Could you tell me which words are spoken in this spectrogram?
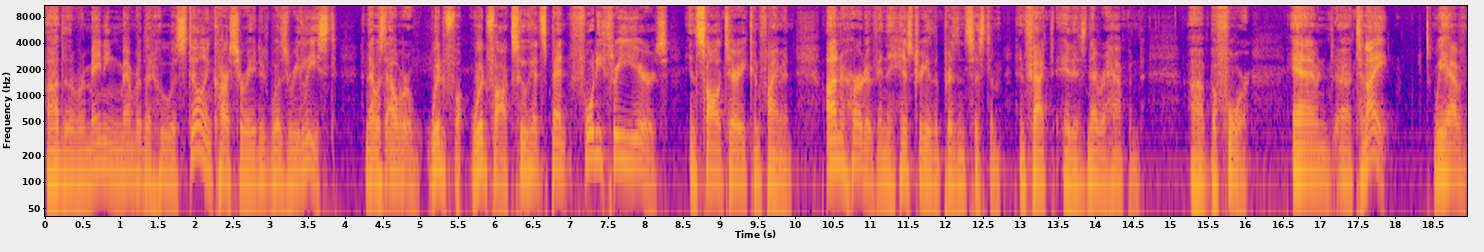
uh, the remaining member that who was still incarcerated was released, and that was Albert Woodfo- Woodfox, who had spent 43 years in solitary confinement, unheard of in the history of the prison system. In fact, it has never happened uh, before. And uh, tonight, we have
